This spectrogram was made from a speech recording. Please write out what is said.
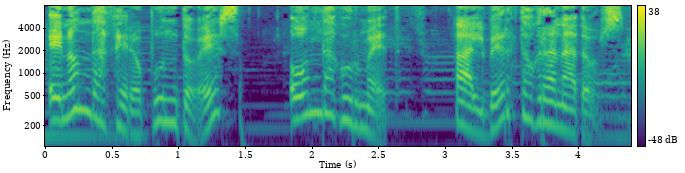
En Onda Cero.es, Onda Gourmet. Alberto Granados.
